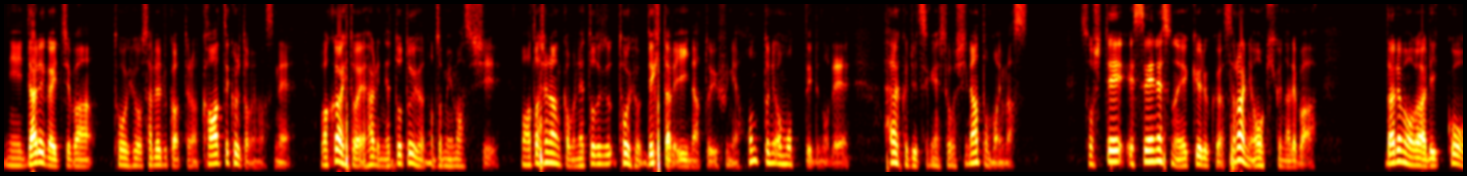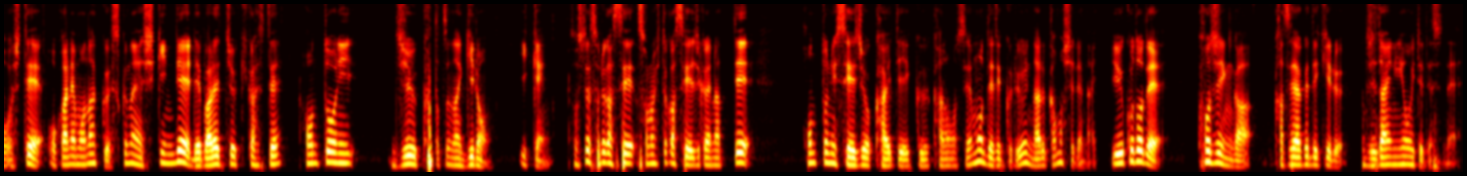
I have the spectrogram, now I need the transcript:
に誰が一番投票されるかっていうのは変わってくると思いますね。若い人はやはりネット投票を望みますし、私なんかもネット投票できたらいいなというふうには本当に思っているので、早く実現してほしいなと思います。そして SNS の影響力がさらに大きくなれば、誰もが立候補してお金もなく少ない資金でレバレッジを効かせて、本当に自由闊達な議論、意見、そしてそれがその人が政治家になって、本当に政治を変えていく可能性も出てくるようになるかもしれない。ということで、個人が活躍できる時代においてですね、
